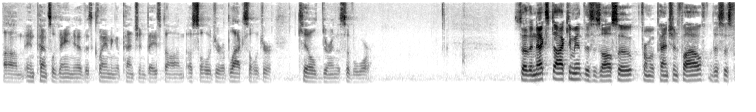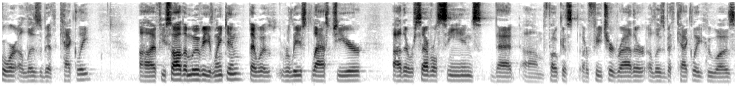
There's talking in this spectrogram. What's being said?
um, in Pennsylvania that's claiming a pension based on a soldier, a black soldier, killed during the Civil War. So the next document, this is also from a pension file. This is for Elizabeth Keckley. Uh, if you saw the movie Lincoln that was released last year, Uh, there were several scenes that um, focused or featured rather Elizabeth Keckley, who was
